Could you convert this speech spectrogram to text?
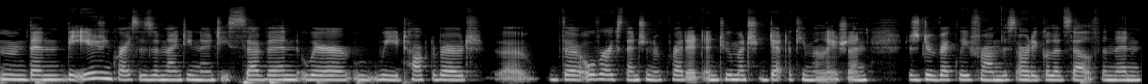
Mm, then the Asian crisis of 1997, where we talked about uh, the overextension of credit and too much debt accumulation, just directly from this article itself. And then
